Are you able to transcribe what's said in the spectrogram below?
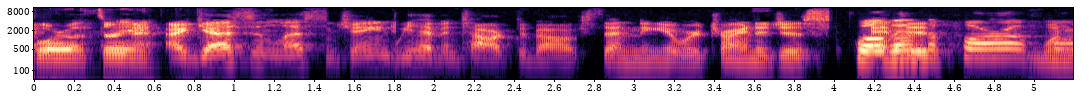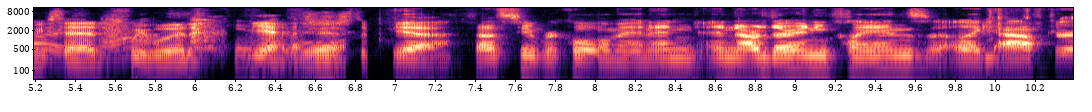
403. I, I guess unless some change, we haven't talked about extending it. We're trying to just Well, end then it the 404 when we said we would. you Yeah, know? it's Yeah. just Yeah, that's super cool, man. And and are there any plans like after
